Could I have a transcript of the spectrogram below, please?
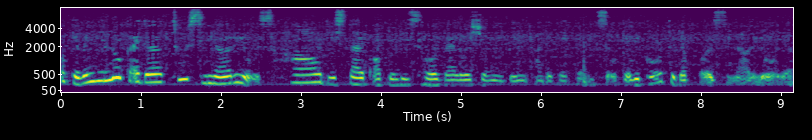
Okay, when we look at the two scenarios, how this type of the leasehold valuation will be undertaken. So, okay, we go to the first scenario here. Yeah?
